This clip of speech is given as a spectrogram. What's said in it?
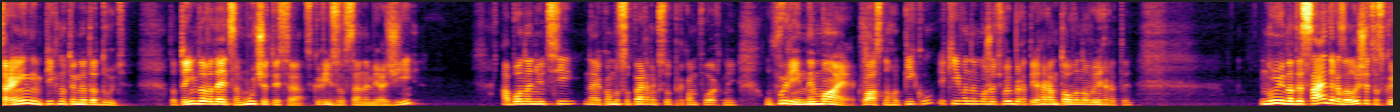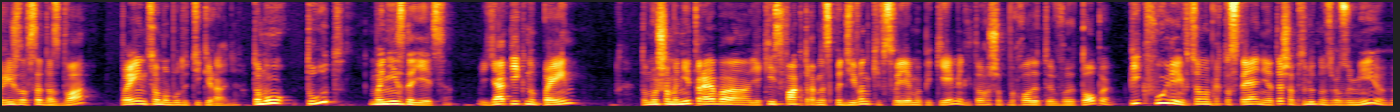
Трейн їм пікнути не дадуть. Тобто їм доведеться мучитися, скоріш за все, на міражі або на нюці, на якому суперник суперкомфортний. У Фурії немає класного піку, який вони можуть вибрати і гарантовано виграти. Ну і на десайдер залишиться, скоріш за все, Dust 2. Пейн цьому будуть тільки раді. Тому тут, мені здається, я пікну Пейн, тому що мені треба якийсь фактор несподіванки в своєму пікемі для того, щоб виходити в топи. Пік Фурії в цьому протистоянні я теж абсолютно зрозумію.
